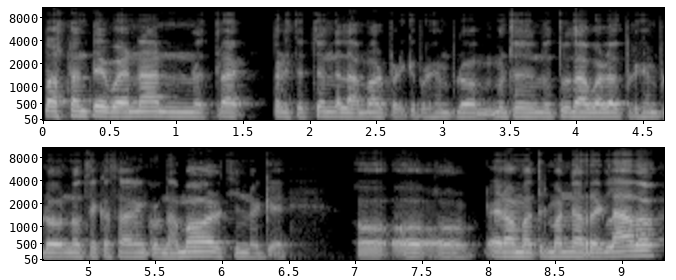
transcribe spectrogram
bastante buena en nuestra percepción del amor, porque, por ejemplo, muchos de nuestros abuelos, por ejemplo, no se casaban con amor, sino que o, era un matrimonio arreglado,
